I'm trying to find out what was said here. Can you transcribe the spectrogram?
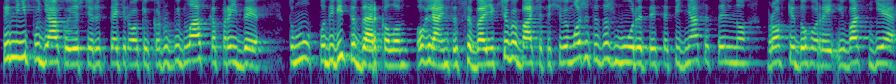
ти мені подякуєш через 5 років. Кажу, будь ласка, прийди. Тому подивіться в дзеркало, огляньте себе. Якщо ви бачите, що ви можете зажмуритися, підняти сильно бровки догори, і у вас є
